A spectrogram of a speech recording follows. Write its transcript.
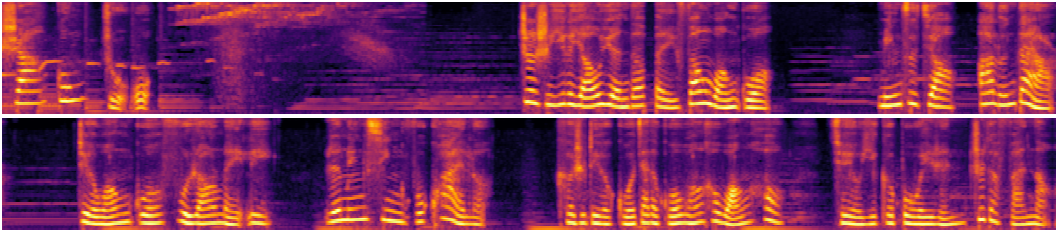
莎公主》。这是一个遥远的北方王国，名字叫阿伦戴尔。这个王国富饶而美丽。人民幸福快乐，可是这个国家的国王和王后却有一个不为人知的烦恼。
